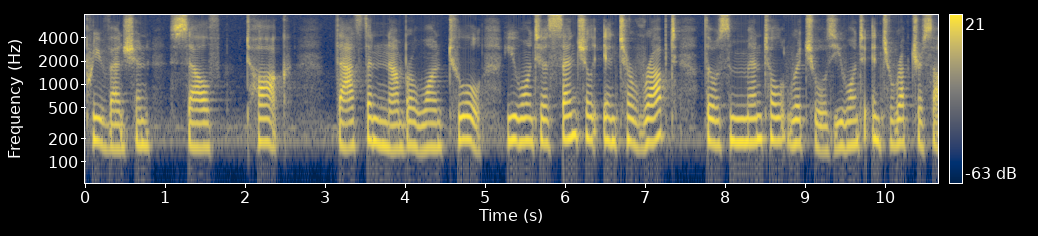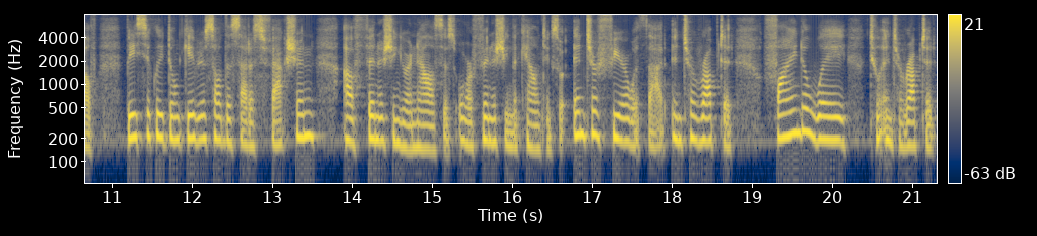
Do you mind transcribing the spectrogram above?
prevention self talk. That's the number one tool. You want to essentially interrupt those mental rituals. You want to interrupt yourself. Basically, don't give yourself the satisfaction of finishing your analysis or finishing the counting. So interfere with that, interrupt it. Find a way to interrupt it.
